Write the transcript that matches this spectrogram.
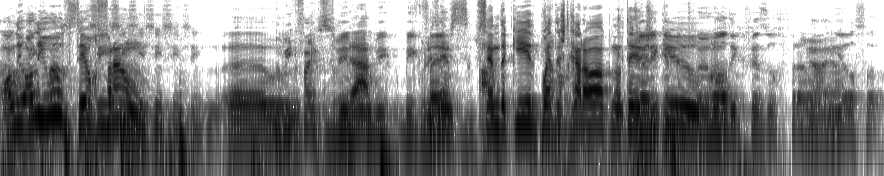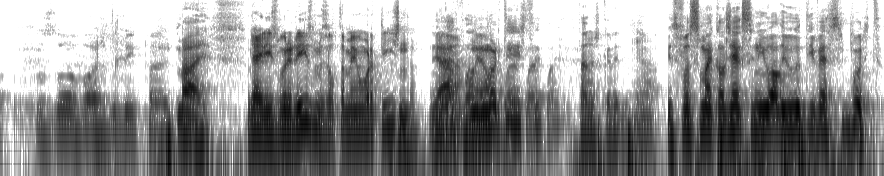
Holly- Hollywood Face. tem o Sim, refrão. sim, sim, sim, sim. Uh, Do Big Face. Do Big, Yeah. do Big, Big Por Face. exemplo, Sam daqui de poetas de não- karaoke, não que tem o teoricamente Foi o GQ. Oli que fez o refrão Yeah, yeah. e ele só usou a voz do Big Face. Vai. Yeah, it is what it is, mas ele também é um artista. Yeah, também é um artista. Está nos créditos. Yeah. E se fosse Michael Jackson e o Hollywood tivesse posto.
